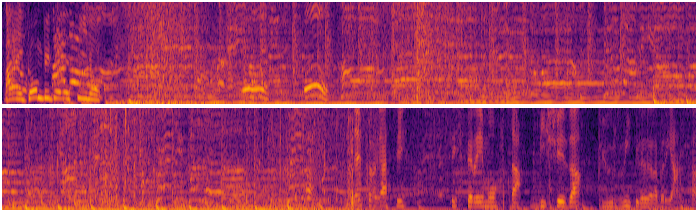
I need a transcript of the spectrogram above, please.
Vai, compi il tuo destino. Oh, oh ragazzi testeremo la discesa più ripida della Brianza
